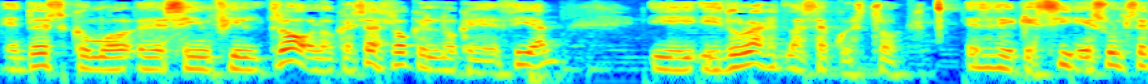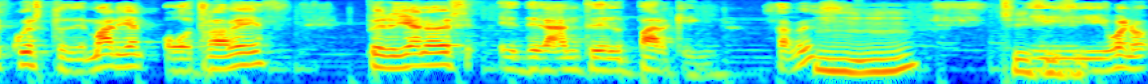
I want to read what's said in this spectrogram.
Entonces, como eh, se infiltró, o lo que sea, es lo que, lo que decían, y, y Douglas la secuestró. Es decir, que sí, es un secuestro de Marian otra vez, pero ya no es eh, delante del parking, ¿sabes? Sí, y sí, sí. bueno,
